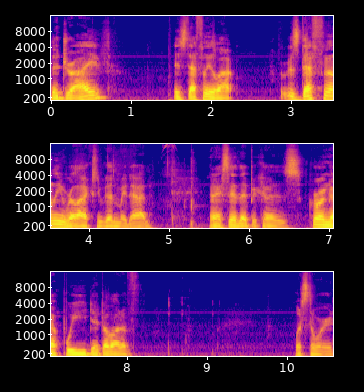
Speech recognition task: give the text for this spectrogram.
the drive is definitely a lot. It was definitely relaxing because of my dad, and I say that because growing up we did a lot of what's the word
